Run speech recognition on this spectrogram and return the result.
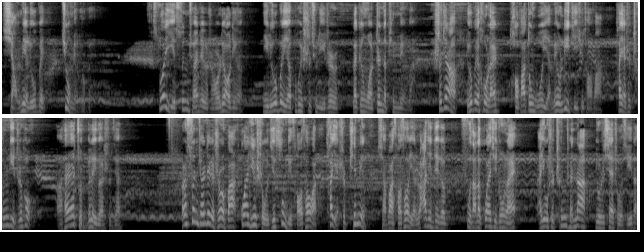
想灭刘备就灭刘备。所以孙权这个时候料定，你刘备也不会失去理智来跟我真的拼命吧？实际上，刘备后来讨伐东吴也没有立即去讨伐，他也是称帝之后，啊，他也准备了一段时间。而孙权这个时候把关羽首级送给曹操啊，他也是拼命想把曹操也拉进这个复杂的关系中来，啊，又是称臣呐，又是献首级的，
